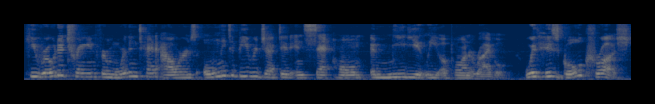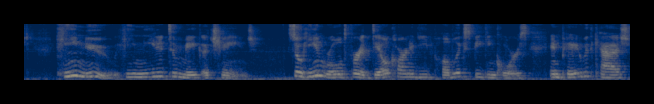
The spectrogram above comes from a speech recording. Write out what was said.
he rode a train for more than 10 hours only to be rejected and sent home immediately upon arrival. With his goal crushed, he knew he needed to make a change. So he enrolled for a Dale Carnegie public speaking course and paid with cash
